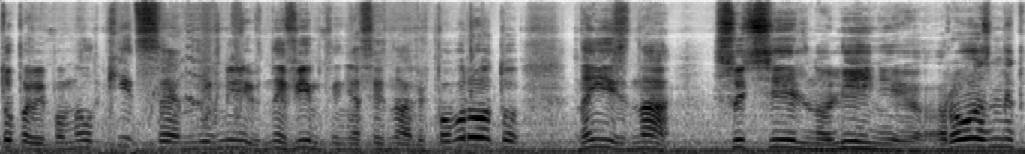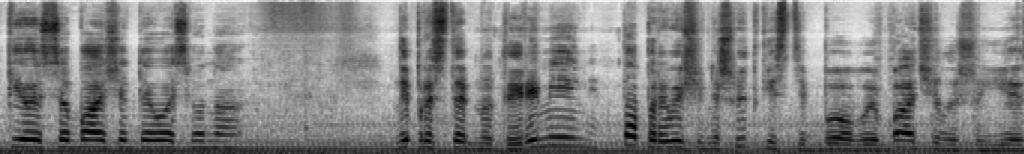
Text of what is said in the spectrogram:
топові помилки це невімкнення сигналів повороту, наїзд на суцільну лінію розмітки, ось бачите, ось вона. Непристебнутий ремінь та перевищення швидкості, бо ви бачили, що є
